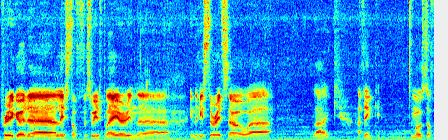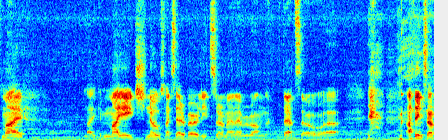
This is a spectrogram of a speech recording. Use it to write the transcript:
pretty good uh, list of Swedish player in the in the history, so uh, like I think most of my like my age knows like Zetterberg, Lidström, and everyone that. So uh, yeah, I think so.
